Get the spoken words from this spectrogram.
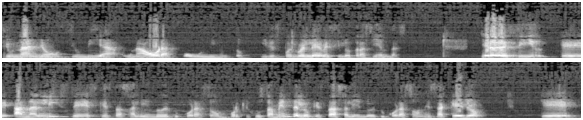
si un año, si un día, una hora o un minuto, y después lo eleves y lo trasciendas. Quiere decir que analices qué está saliendo de tu corazón, porque justamente lo que está saliendo de tu corazón es aquello que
